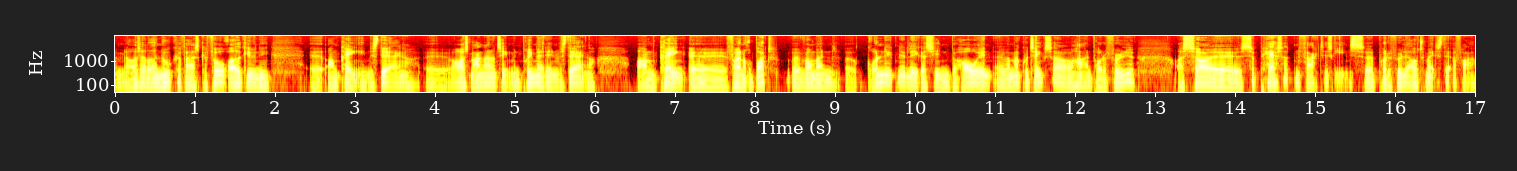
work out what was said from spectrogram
men også allerede nu, kan faktisk få rådgivning øh, omkring investeringer, øh, og også mange andre ting, men primært investeringer, omkring øh, for en robot, øh, hvor man øh, grundlæggende lægger sine behov ind, øh, hvad man kunne tænke sig, og har en portefølje, og så, øh, så passer den faktisk ens øh, portefølje automatisk derfra.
